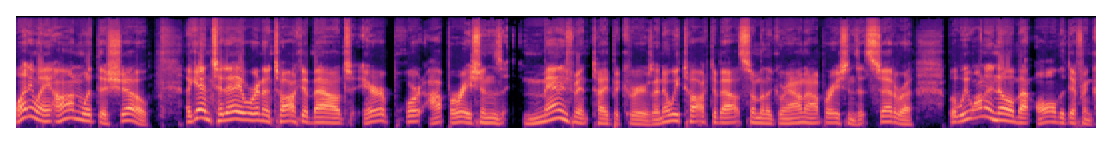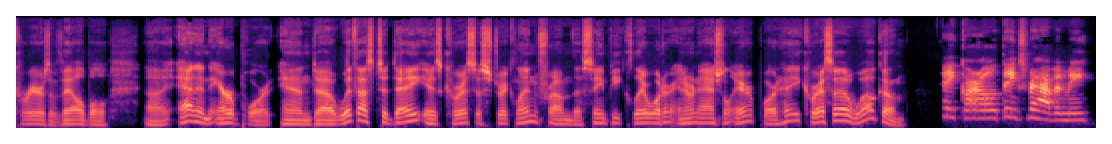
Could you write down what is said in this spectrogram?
Well, anyway, on with the show. Again, today we're going to talk about airport operations management type of careers. I know we talked about some of the ground operations, et cetera, but we want to know about all the different careers available uh, at an airport. And uh, with us today is Carissa Strickland from the St. Pete Clearwater International Airport. Hey, Carissa, welcome. Hey, Carl. Thanks for having me.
